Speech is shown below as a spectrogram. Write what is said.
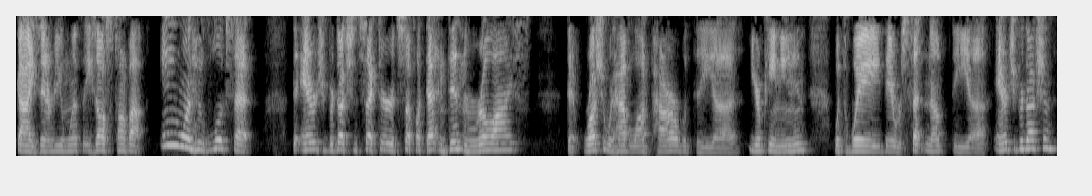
guy he's interviewing with. He's also talking about anyone who looks at the energy production sector and stuff like that and didn't realize that Russia would have a lot of power with the uh, European Union, with the way they were setting up the uh, energy production,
